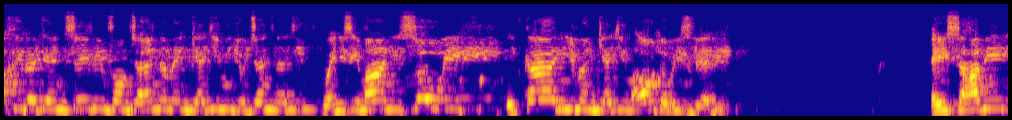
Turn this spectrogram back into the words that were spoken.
akhirat and save him from Jahannam and get him into Jannah. When his iman is so weak, it can't even get him out of his bed. A Sahabi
